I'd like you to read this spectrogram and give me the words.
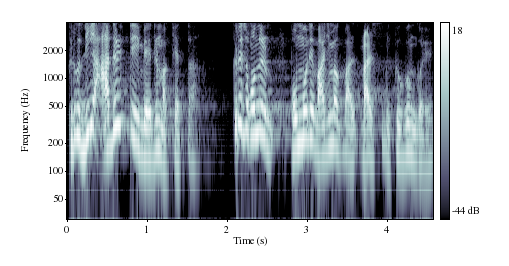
그리고 네 아들 때의 매를 맞겠다. 그래서 오늘 본문의 마지막 말, 말씀이 그건 거예요.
